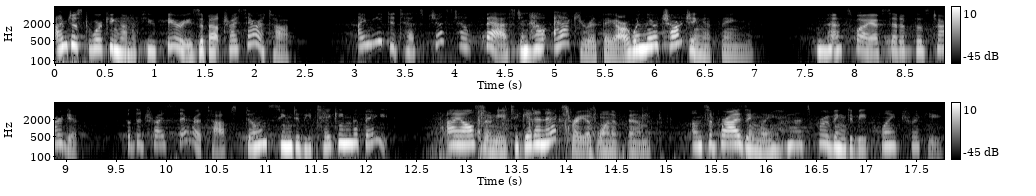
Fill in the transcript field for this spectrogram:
I'm just working on a few theories about Triceratops. I need to test just how fast and how accurate they are when they're charging at things. That's why I've set up those targets. But the Triceratops don't seem to be taking the bait. I also need to get an x-ray of one of them. Unsurprisingly, that's proving to be quite tricky.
